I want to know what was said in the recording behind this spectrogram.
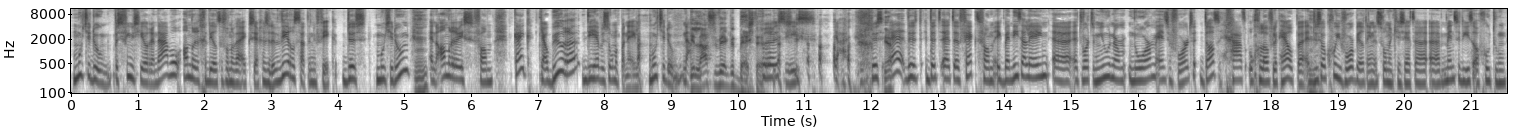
moet je doen. is financieel rendabel. Andere gedeelte van de wijk zeggen ze: de wereld staat in de fik. Dus moet je doen. Mhm. En de andere is van: kijk, jouw buren die hebben zonnepanelen. Moet je doen. Nou, Die laatste werkt het beste. Precies. ja. Dus Ja. Hè, dus het, het effect van: ik ben niet alleen, eh, het wordt een nieuwe norm, enzovoort. Dat gaat ongelooflijk helpen. En dus ook goede voorbeelden in het zonnetje zetten. Eh, mensen die het al goed doen,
